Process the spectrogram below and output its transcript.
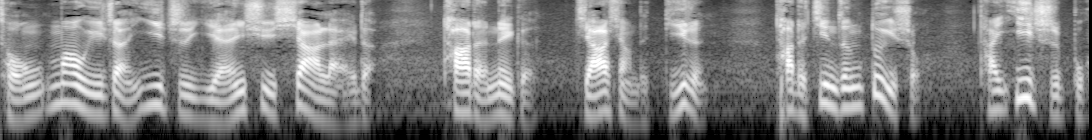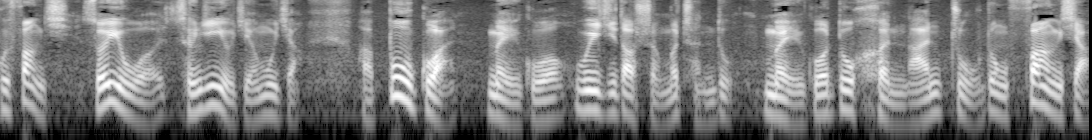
从贸易战一直延续下来的，他的那个假想的敌人，他的竞争对手，他一直不会放弃。所以我曾经有节目讲，啊，不管美国危机到什么程度，美国都很难主动放下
